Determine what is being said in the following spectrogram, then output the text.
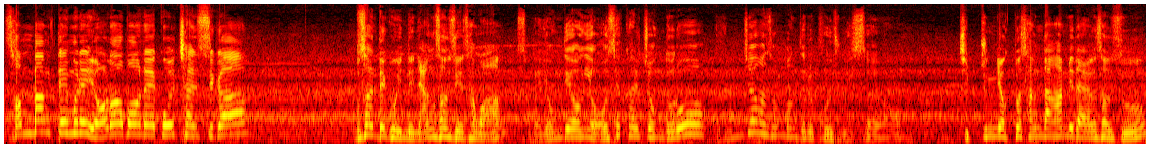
선방 때문에 여러 번의 골 찬스가 무산되고 있는 양 선수의 상황. 0대 0이 어색할 정도로 굉장한 선방들을 보여주고 있어요. 집중력도 상당합니다, 양 선수.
